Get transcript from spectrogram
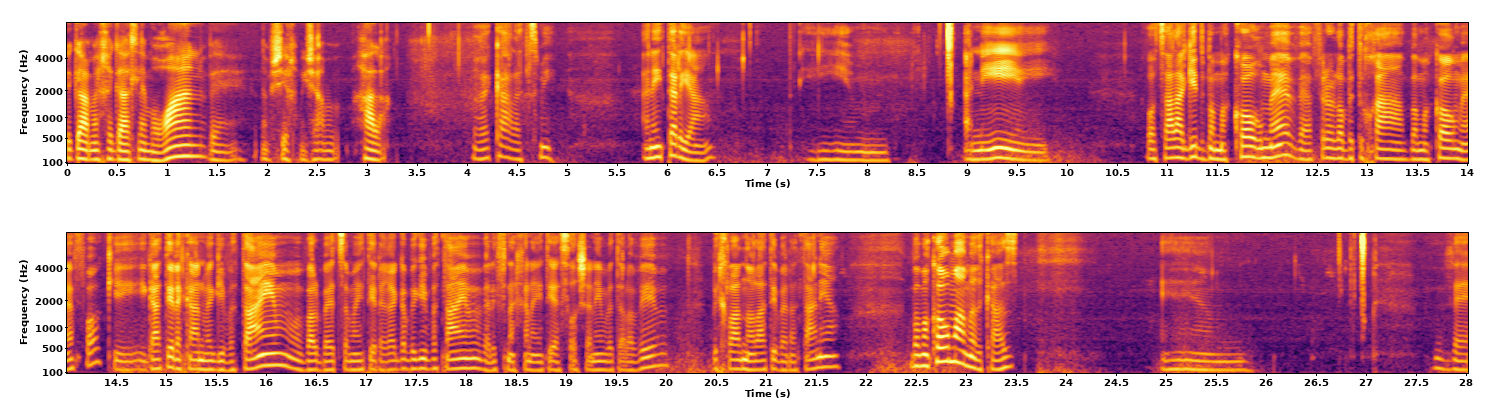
וגם איך הגעת למורן, ונמשיך משם הלאה. רקע על עצמי. אני טליה. אמ, אני רוצה להגיד במקור מ, ואפילו לא בטוחה במקור מאיפה, כי הגעתי לכאן מגבעתיים, אבל בעצם הייתי לרגע בגבעתיים, ולפני כן הייתי עשר שנים בתל אביב. בכלל נולדתי בנתניה. במקור מהמרכז. אמ, ואני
